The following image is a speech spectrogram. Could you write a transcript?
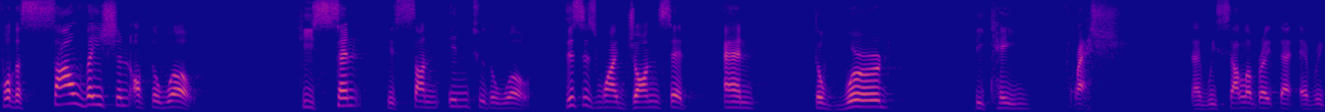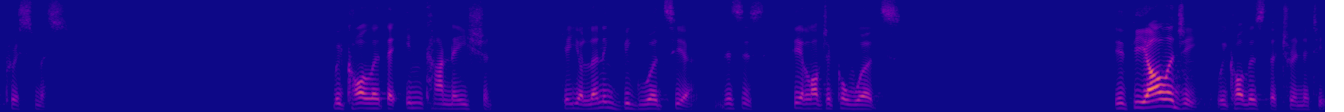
for the salvation of the world, He sent His Son into the world. This is why John said, and the Word became flesh and we celebrate that every Christmas. We call it the incarnation. Okay, you're learning big words here. This is theological words. In theology, we call this the Trinity.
